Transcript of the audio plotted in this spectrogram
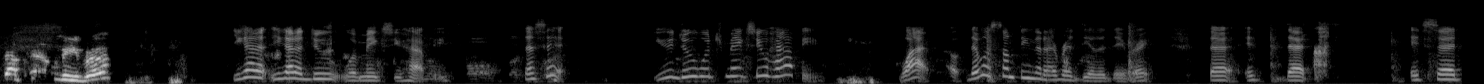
Stop telling me, bro. you gotta you gotta do what makes you happy. That's it. You do what makes you happy. Why? oh, There was something that I read the other day, right? That it that it said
